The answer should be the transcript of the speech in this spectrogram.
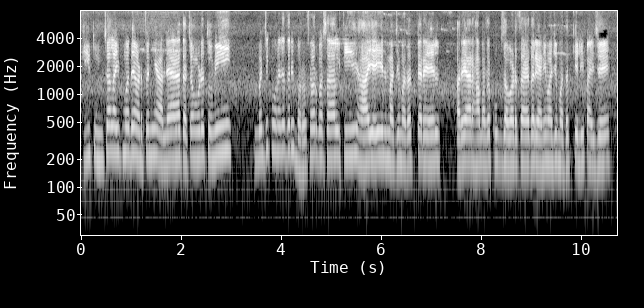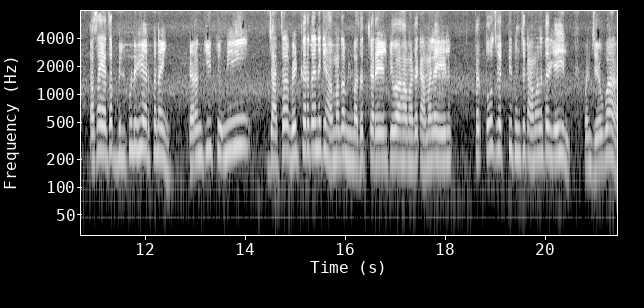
की तुमच्या लाईफमध्ये अडचणी आल्या त्याच्यामुळे तुम्ही म्हणजे कोणाच्या तरी भरोश्यावर बसाल की हा येईल माझी मदत करेल. अरे यार हा माझा खूप जवळचा आहे तर याने माझी मदत केली पाहिजे. असा याचा बिलकुलही अर्थ नाही. कारण की तुम्ही ज्याचा वेट करत आहे ना की हा माझा मदत करेल किंवा हा माझ्या कामाला येईल तर तोच व्यक्ती तुमच्या कामाला तर येईल. पण जेव्हा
